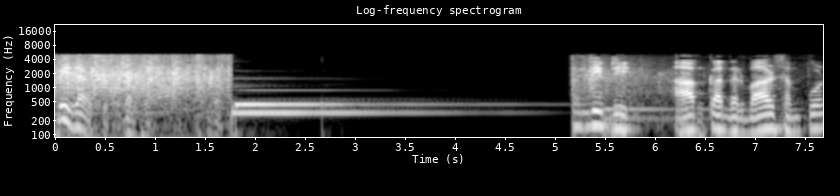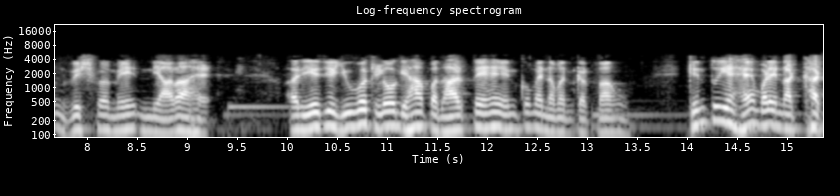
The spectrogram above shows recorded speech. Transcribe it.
Please have a seat. संदीप जी आपका दरबार संपूर्ण विश्व में न्यारा है और ये जो युवक लोग यहाँ पधारते हैं इनको मैं नमन करता हूँ। किंतु ये हैं बड़े नटखट।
